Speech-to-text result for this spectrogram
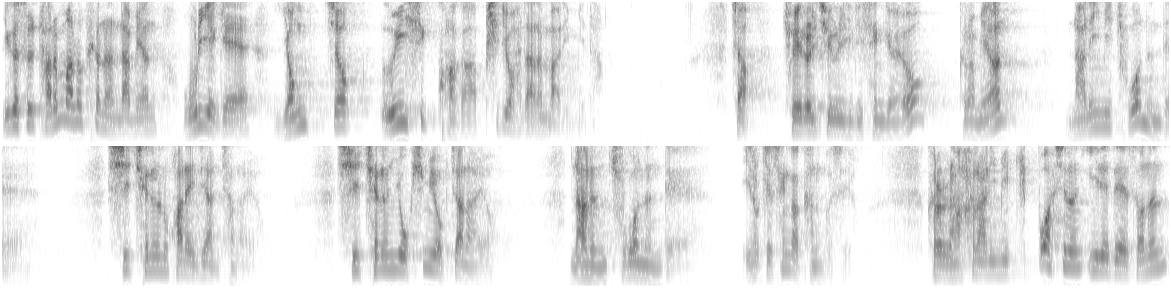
이것을 다른 말로 표현한다면 우리에게 영적 의식화가 필요하다는 말입니다. 자, 죄를 지을 일이 생겨요? 그러면 나는 이미 죽었는데 시체는 화내지 않잖아요. 시체는 욕심이 없잖아요. 나는 죽었는데 이렇게 생각하는 것이에요. 그러나 하나님이 기뻐하시는 일에 대해서는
